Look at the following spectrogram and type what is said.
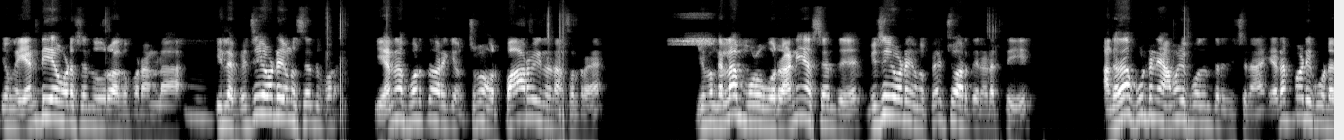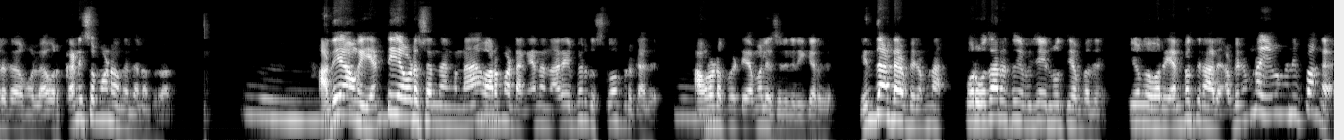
இவங்க என்டிஏவோட சேர்ந்து உருவாக்க போறாங்களா. இல்ல விஜயோட இவங்க சேர்ந்து போற என்னை பொறுத்த வரைக்கும் சும்மா ஒரு பார்வையில நான் சொல்றேன். இவங்க எல்லாம் மு- ஒரு அணியா சேர்ந்து விஜயோட இவங்க பேச்சுவார்த்தை நடத்தி அங்கதான் கூட்டணி அமைய போகுதுன்னு தெரிஞ்சுச்சுன்னா எடப்பாடி கூட இருக்கிறவங்கள ஒரு கணிசமானவங்க இந்த நம்புறாங்க. அதே அவங்க என்டிஏவோட சேர்ந்தாங்கன்னா வரமாட்டாங்க. ஏன்னா நிறைய பேருக்கு ஸ்கோப் இருக்காது. அவரோட போயிட்டு எம்எல்ஏ சொல்லி நிற்கிறது இந்தாண்டா அப்படின்னம்னா ஒரு உதாரணத்துக்கு விஜய் நூத்தி ஐம்பது இவங்க ஒரு எண்பத்தி நாலு அப்படின்னம்னா இவங்க நிப்பாங்க.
